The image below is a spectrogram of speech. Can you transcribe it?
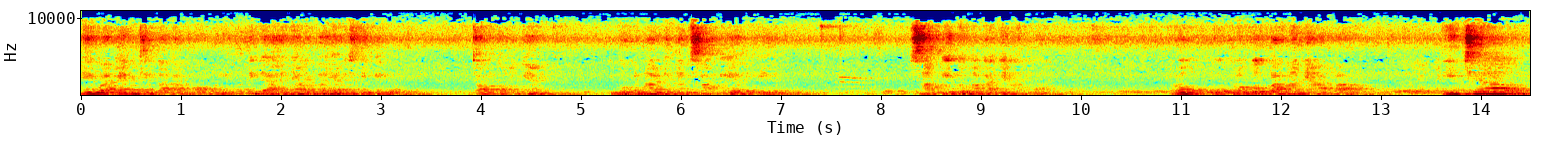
hewan yang diciptakan Allah itu tidak hanya lebah yang istimewa. Contohnya, ibu kenal dengan sapi ya bu ya. Sapi itu makannya apa? Rumput. Rumput warnanya apa? Hijau.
